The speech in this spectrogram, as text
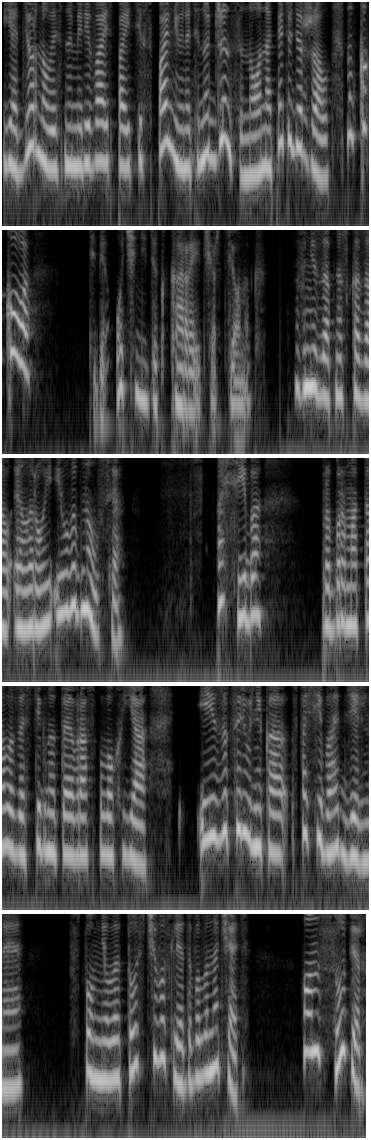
Я дернулась, намереваясь пойти в спальню и натянуть джинсы, но он опять удержал. «Ну какого...» «Тебе очень идет каре, чертенок», — внезапно сказал Элрой и улыбнулся. «Спасибо», — пробормотала застигнутая врасплох я. «И за цирюльника спасибо отдельное». Вспомнила то, с чего следовало начать. «Он супер!»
